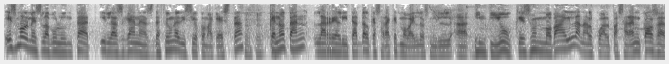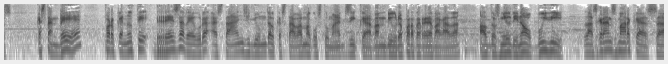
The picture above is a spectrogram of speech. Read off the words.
és molt més la voluntat i les ganes de fer una edició com aquesta que no tant la realitat del que serà aquest Mobile 2021, que és un mobile en el qual passaran coses que estan bé, eh? Però que no té res a veure a estar anys llum del que estàvem acostumats i que vam viure per darrera vegada el 2019. Vull dir, les grans marques, eh,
